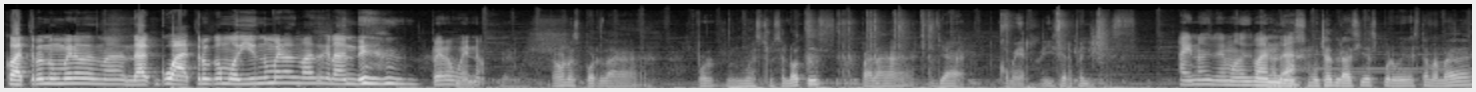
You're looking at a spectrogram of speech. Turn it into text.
cuatro números más, da- cuatro, como diez números más grandes. Pero bueno, Pero bueno, vámonos por la por nuestros elotes para ya comer y ser felices. Ahí nos vemos, banda. Adiós, muchas gracias por ver esta mamada.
